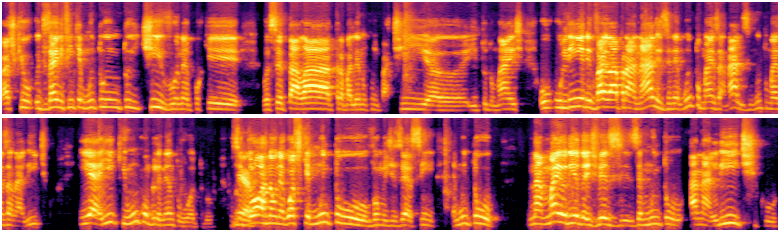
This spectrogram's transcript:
acho que o, o design thinking é muito intuitivo, né? Porque você está lá trabalhando com empatia e tudo mais. O, o Lean ele vai lá para análise, né? Muito mais análise, muito mais analítico. E é aí que um complementa o outro. É. torna um negócio que é muito, vamos dizer assim, é muito, na maioria das vezes, é muito analítico,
